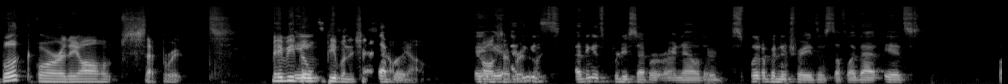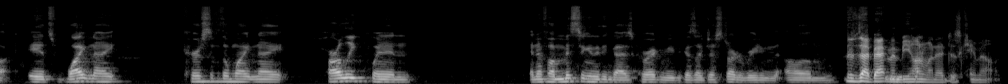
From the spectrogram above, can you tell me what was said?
book or are they all separate? Maybe the people in the chat separate. Out. It, all separate. I think it's I think it's pretty separate right now. They're split up into trades and stuff like that. It's fuck. It's White Knight, Curse of the White Knight, Harley Quinn, and if I'm missing anything, guys, correct me because I just started reading. Um, there's that Batman Beyond one that just came out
